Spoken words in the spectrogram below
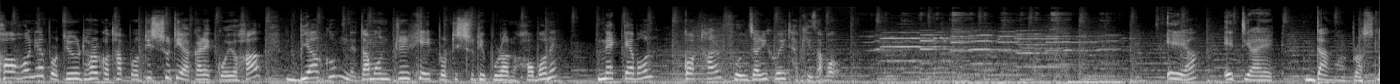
খহনীয়া প্ৰতিৰোধৰ কথা প্ৰতিশ্ৰুতি আকাৰে কৈ অহা ব্যাগুম নেতা মন্ত্ৰীৰ সেই প্ৰতিশ্ৰুতি পূৰণ হ'বনে? নে কেৱল কথাৰ ফুলজাৰি হৈ থাকি যাব? এয়া এতিয়া এক ডাঙৰ প্ৰশ্ন।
